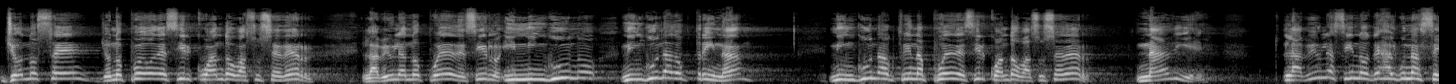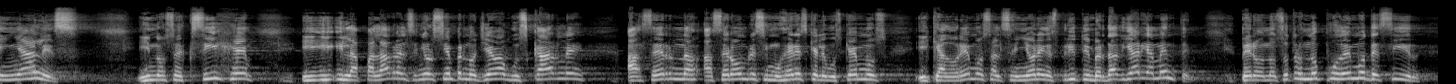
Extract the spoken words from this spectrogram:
Yo no sé, yo no puedo decir cuándo va a suceder. La Biblia no puede decirlo. Y ninguno, ninguna doctrina, ninguna doctrina puede decir cuándo va a suceder. Nadie. La Biblia sí nos deja algunas señales y nos exige, y, la palabra del Señor siempre nos lleva a buscarle, a ser, a ser hombres y mujeres que le busquemos y que adoremos al Señor en espíritu y en verdad diariamente. Pero nosotros no podemos decir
